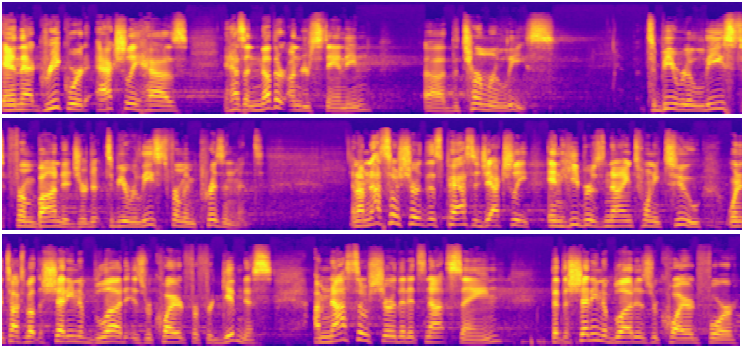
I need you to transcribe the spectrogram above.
And that Greek word actually has, it has another understanding, uh, the term release. To be released from bondage or to be released from imprisonment. And I'm not so sure this passage actually in Hebrews 9:22 when it talks about the shedding of blood is required for forgiveness, I'm not so sure that it's not saying that the shedding of blood is required for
